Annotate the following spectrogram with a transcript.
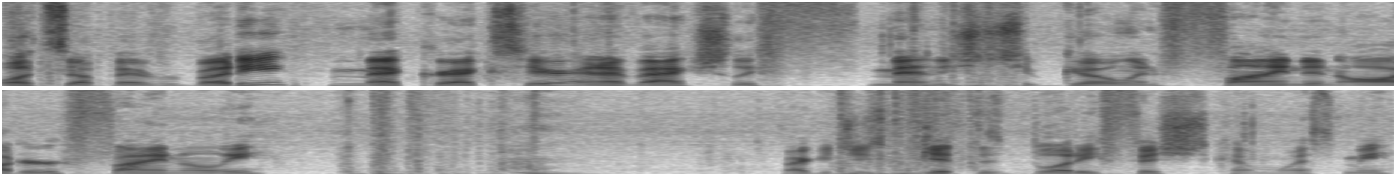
What's up everybody? MecherX here, and I've actually managed to go and find an otter, finally. If I could just get this bloody fish to come with me.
